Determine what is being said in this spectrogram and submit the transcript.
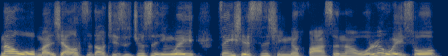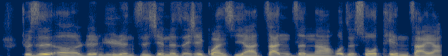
那我蛮想要知道，其实就是因为这些事情的发生啊，我认为说，就是呃人与人之间的这些关系啊，战争啊，或者说天灾啊，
